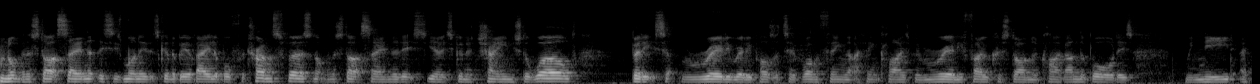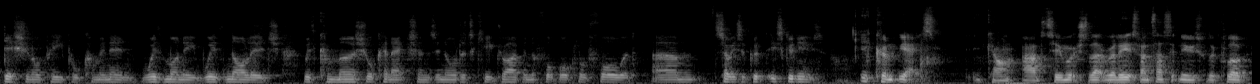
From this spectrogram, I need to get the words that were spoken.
I'm not going to start saying that this is money that's going to be available for transfers. Not going to start saying that it's you know it's going to change the world, but it's really really positive. One thing that I think Clive's been really focused on, and Clive and the board is we need additional people coming in with money, with knowledge, with commercial connections in order to keep driving the football club forward. Um, so it's a good it's good news. It couldn't, yeah, you can't add too much to that really. It's fantastic news for the club.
